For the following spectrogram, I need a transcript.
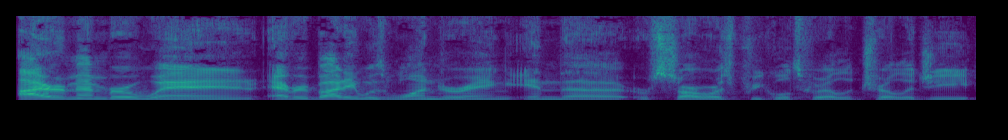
I remember when everybody was wondering in the star wars prequel tril- trilogy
